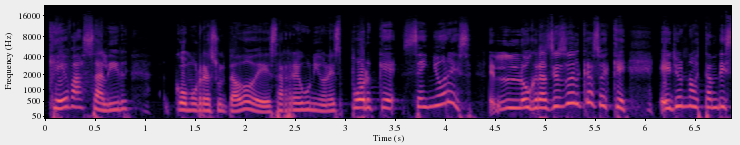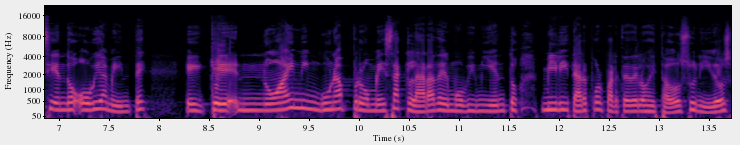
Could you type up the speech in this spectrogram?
qué va a salir como resultado de esas reuniones, porque, señores, lo gracioso del caso es que ellos no están diciendo, obviamente, eh, que no hay ninguna promesa clara del movimiento militar por parte de los Estados Unidos,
